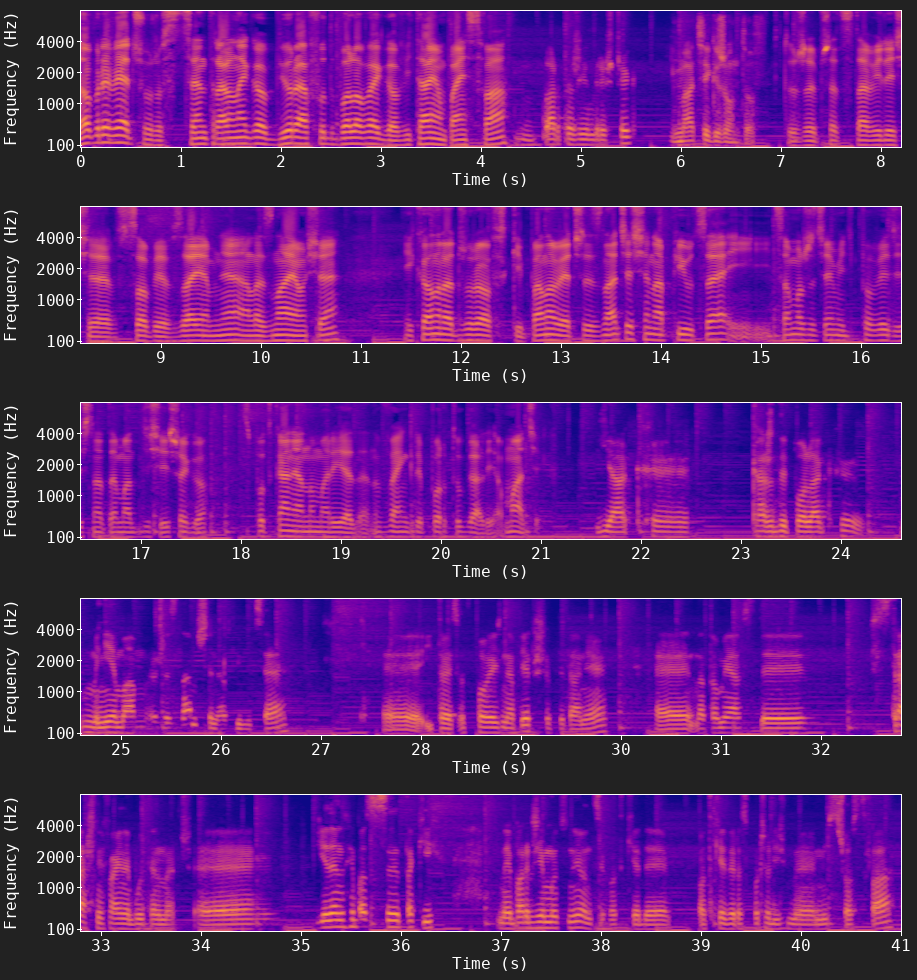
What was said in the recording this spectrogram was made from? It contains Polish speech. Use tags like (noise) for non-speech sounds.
Dobry wieczór z Centralnego Biura Futbolowego. Witają Państwa. Bartosz Jędryszczyk i Maciek Grzątow, którzy przedstawili się w sobie wzajemnie, ale znają się. I Konrad Żurowski. Panowie, czy znacie się na piłce i co możecie mi powiedzieć na temat dzisiejszego spotkania numer jeden Węgry-Portugalia? Maciek. Jak e, każdy Polak e, mniemam, że znam się na piłce i to jest odpowiedź na pierwsze pytanie. Natomiast strasznie fajny był ten mecz jeden chyba z takich najbardziej emocjonujących od kiedy, od kiedy rozpoczęliśmy mistrzostwa.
